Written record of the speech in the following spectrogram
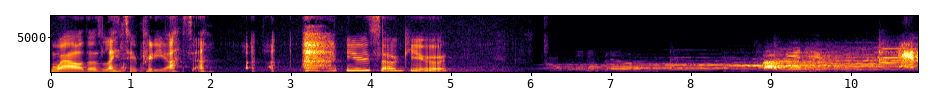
wow, those lights are pretty awesome. You're so cute. And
